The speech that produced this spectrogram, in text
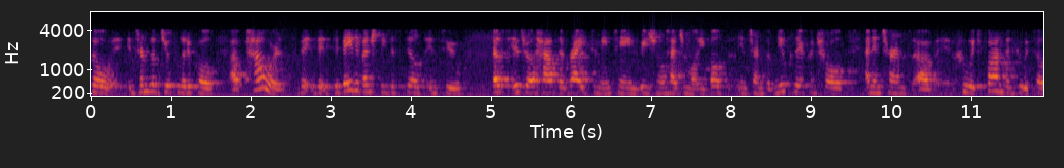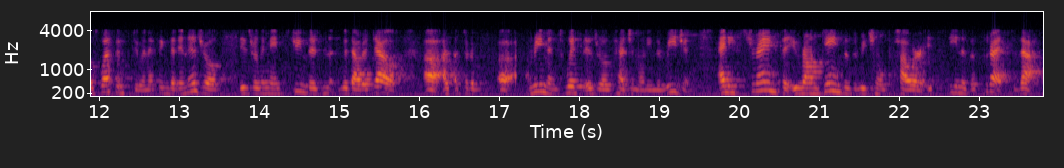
so, in terms of geopolitical uh, powers, the, the debate eventually distills into does Israel have the right to maintain regional hegemony, both in terms of nuclear control and in terms of who it funds and who it sells weapons to? And I think that in Israel, the Israeli mainstream, there's without a doubt uh, a, a, sort of uh, agreement with Israel's hegemony in the region. Any strength that Iran gains as a regional power is seen as a threat to that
